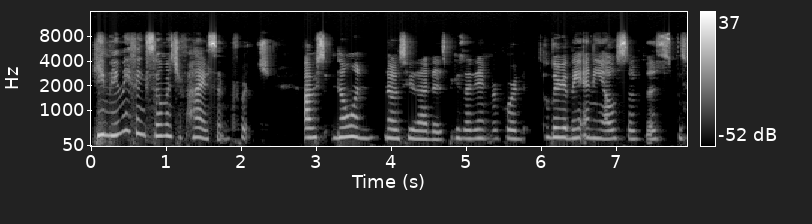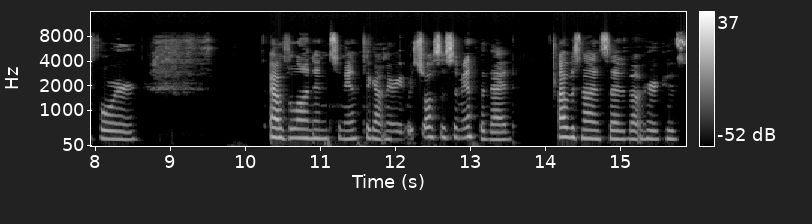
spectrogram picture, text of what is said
he made me think so much of Hyacinth, which obviously no one knows who that is because I didn't record literally any else of this before Avalon and Samantha got married, which also Samantha died. I was not as sad about her because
